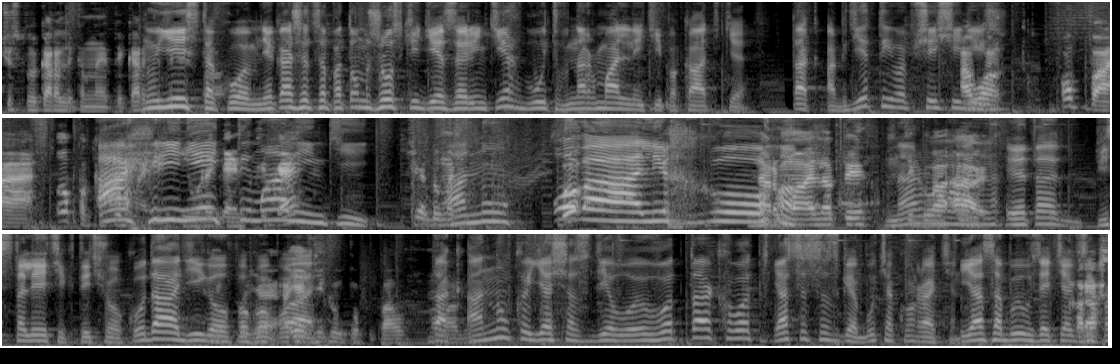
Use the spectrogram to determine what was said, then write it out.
чувствую карликом на этой карте. Ну есть такое, мне кажется, потом жесткий дезориентир будет в нормальной типа катке. Так, а где ты вообще сидишь? А вон. Опа! Опа! Охренеть ты а? маленький! Думаешь, А ну... Опа, легко! нормально ты? Нормально. Это пистолетик, ты чё? Куда дигл А, я покупать? дигл покупал. Ну Так, ладно. а ну-ка я сейчас сделаю вот так вот. Я с ССГ, будь аккуратен. Я забыл взять экзопашки,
